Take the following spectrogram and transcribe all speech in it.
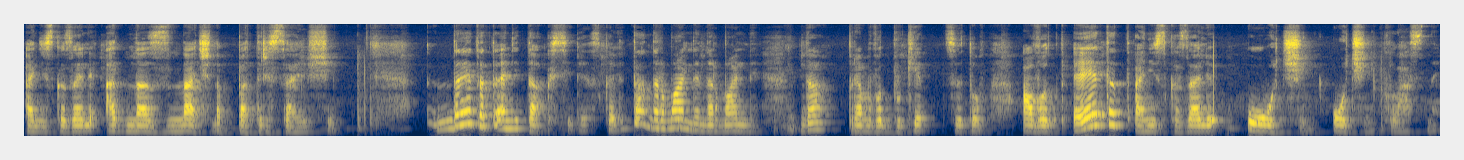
Они сказали однозначно потрясающий. Да этот они так себе сказали. Да, нормальный, нормальный. Да, прямо вот букет цветов. А вот этот они сказали очень, очень классный.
